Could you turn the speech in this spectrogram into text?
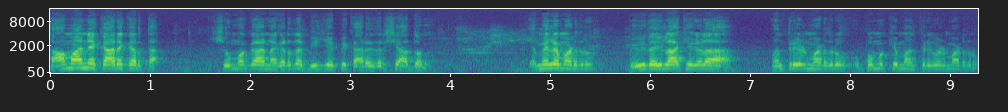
ಸಾಮಾನ್ಯ ಕಾರ್ಯಕರ್ತ, ಶಿವಮೊಗ್ಗ ನಗರದ ಬಿ ಜೆ ಪಿ ಕಾರ್ಯದರ್ಶಿ ಆದವನು. ಎಂ ಎಲ್ ಎ ಮಾಡಿದ್ರು, ವಿವಿಧ ಇಲಾಖೆಗಳ ಮಂತ್ರಿಗಳು ಮಾಡಿದ್ರು, ಉಪಮುಖ್ಯಮಂತ್ರಿಗಳು ಮಾಡಿದ್ರು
